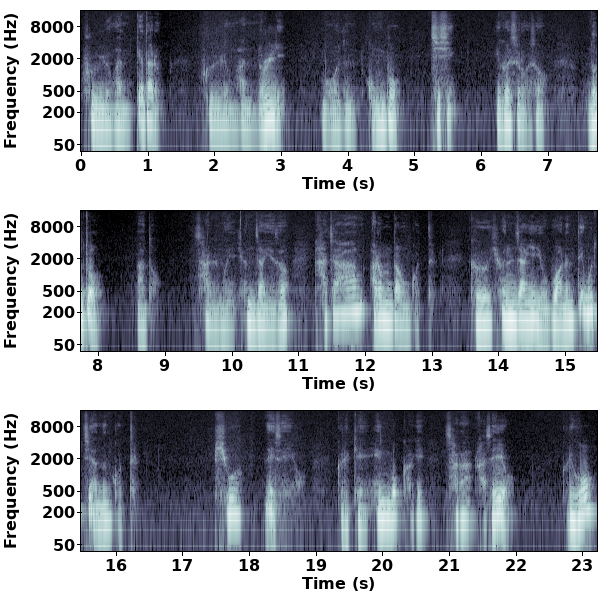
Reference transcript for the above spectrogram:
훌륭한 깨달음, 훌륭한 논리, 모든 공부, 지식, 이것으로서 너도 나도 삶의 현장에서 가장 아름다운 꽃들, 그 현장이 요구하는 때묻지 않는 꽃들 피워내세요. 그렇게 행복하게 살아가세요. 그리고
